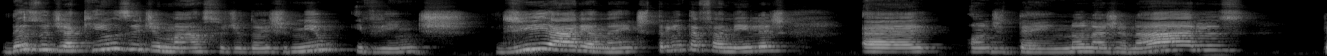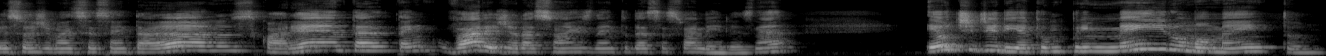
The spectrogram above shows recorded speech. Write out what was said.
Desde o dia 15 de março de 2020, diariamente, 30 famílias, é, onde tem nonagenários, pessoas de mais de 60 anos, 40, tem várias gerações dentro dessas famílias, né? Eu te diria que um primeiro momento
